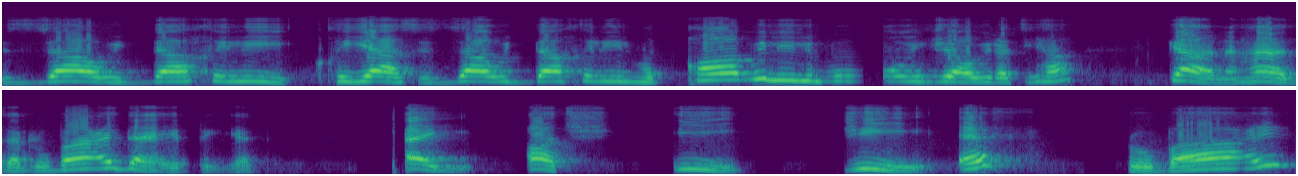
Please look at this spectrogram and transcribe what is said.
الزاوية الداخلي قياس الزاوية الداخلي المقابل لمجاورتها كان هذا الرباعي دائريا. أي H E G F رباعي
